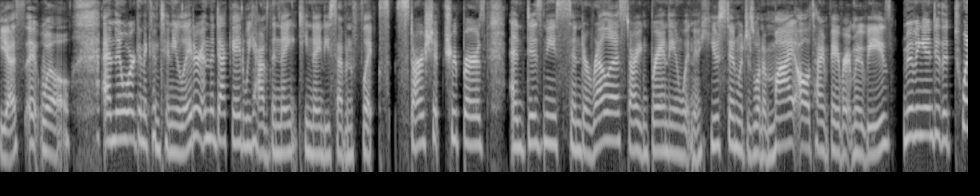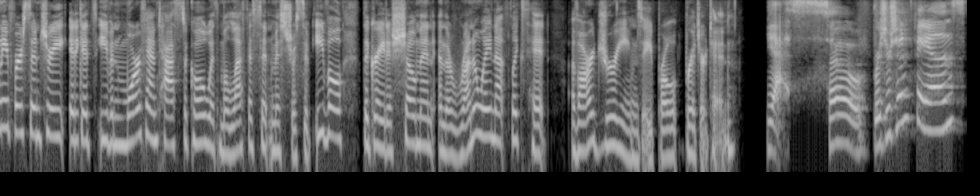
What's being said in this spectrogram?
yes, it will. And then we're going to continue later in the decade. We have the 1997 flicks Starship Troopers and Disney's Cinderella, starring Brandy and Whitney Houston, which is one of my all time favorite movies. Moving into the 21st century, it gets even more fantastical with Maleficent, Mistress of Evil, The Greatest Showman, and the runaway Netflix hit of our dreams, April Bridgerton. Yes. So, Bridgerton fans,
